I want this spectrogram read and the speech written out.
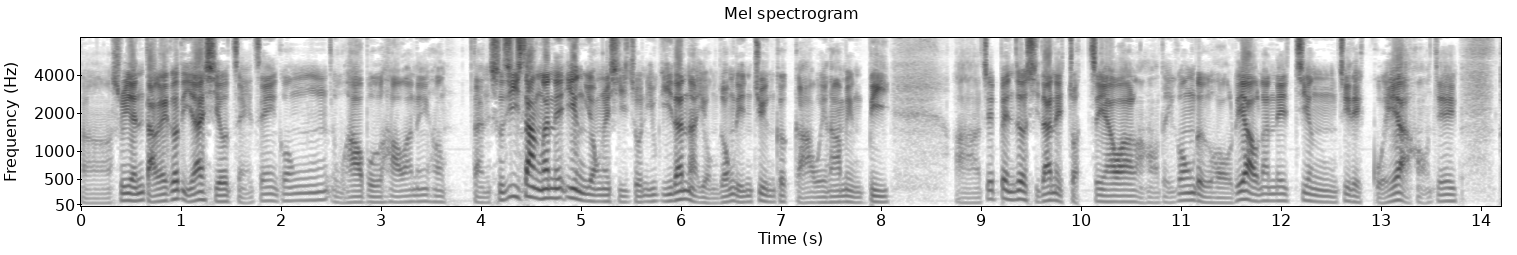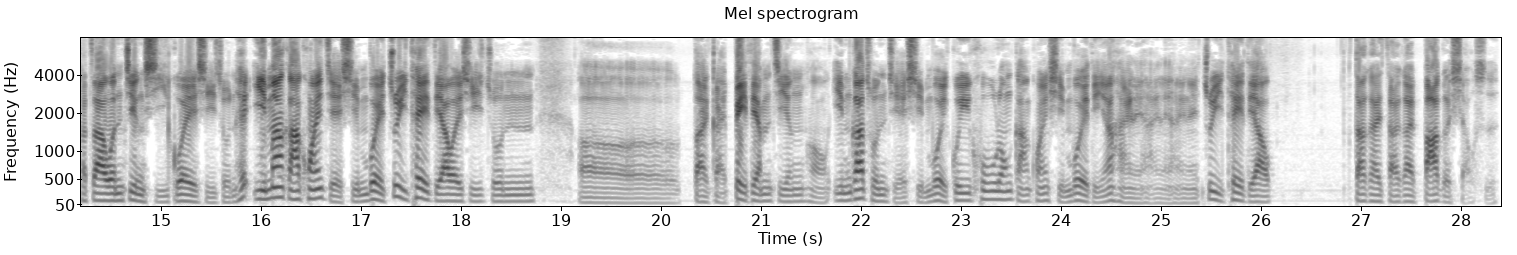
啊，虽然大家搁伫遐小整整讲有效无效安尼吼，但实际上咱咧应用诶时阵，尤其咱啊用溶磷菌搁加维他命 B。啊，这变做是咱的绝招啊！啦吼，等于讲落雨了，咱咧种即个瓜啊，吼，这较早阮种西瓜的时阵，迄姨妈加看一个新尾水退掉的时阵，呃，大概八点钟吼，阴甲春节新尾规区拢加看新尾伫遐海呢海呢海呢，水退掉，大概大概八个小时，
